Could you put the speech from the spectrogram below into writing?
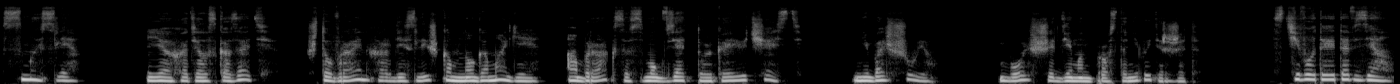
«В смысле?» «Я хотел сказать, что в Райнхарде слишком много магии, а Бракса смог взять только ее часть. Небольшую. Больше демон просто не выдержит». «С чего ты это взял?»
